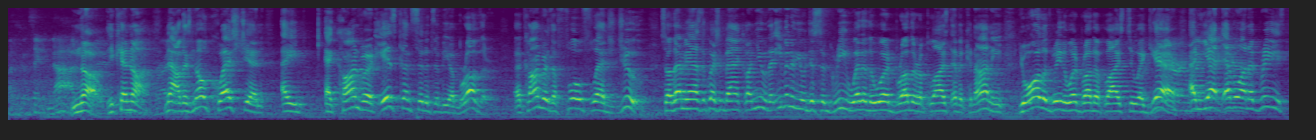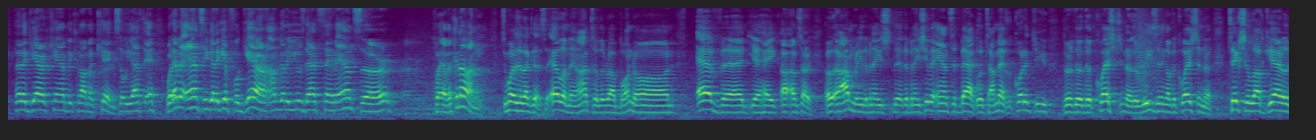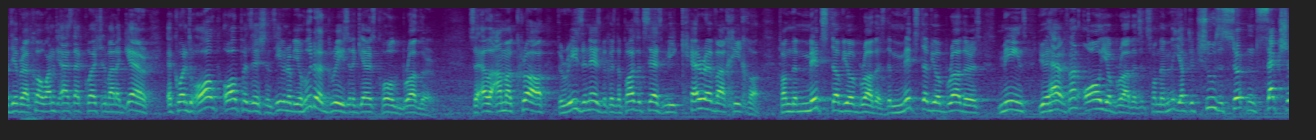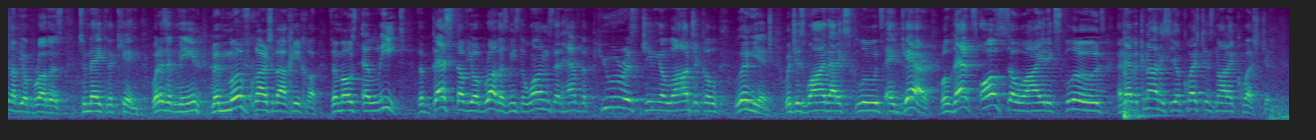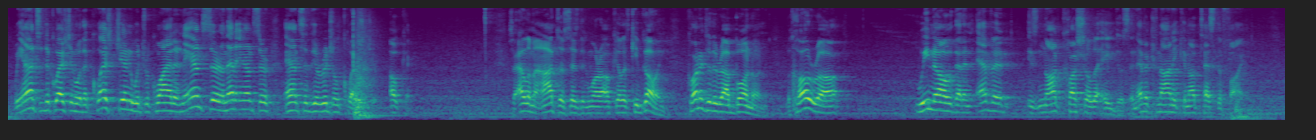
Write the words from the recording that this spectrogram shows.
I think not. No, he cannot. Right. Now, there's no question a, a convert is considered to be a brother. A convert is a full fledged Jew. So let me ask the question back on you that even if you disagree whether the word brother applies to Evet Kanani, you all agree the word brother applies to a ger. And yet everyone agrees that a ger can't become a king. So you have to, whatever answer you're going to give for ger, I'm going to use that same answer for Evet Kanani. So what is it like this? Eved. Uh, I'm sorry, uh, Amri, the Bnei, the, Bnei Shiva answered back, according to the, the, the questioner, the reasoning of the questioner, Why don't you ask that question about a Ger? According to all, all positions, even Rabbi Yehuda agrees that a Ger is called brother. So Ela Amakra, the reason is because the Pasuk says, Mikerev Achicha, from the midst of your brothers. The midst of your brothers means you have, it's not all your brothers, it's from the, you have to choose a certain section of your brothers to make the king. What does it mean? The most elite, the best of your brothers means the ones that have the purest genealogical lineage, which is why that excludes a ger. Well, that's also why it excludes an Evet Kanani. So your question is not a question. We answered the question with a question which required an answer, and that answer answered the original question. Okay. So Elama says the Gemara, okay, let's keep going. According to the Rabbonon, the Chora, we know that an Eved is not kosher le'edus. An Eved Kanani cannot testify.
